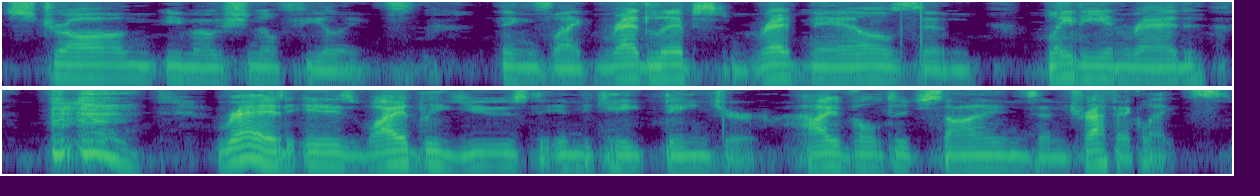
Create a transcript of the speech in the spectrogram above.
strong emotional feelings. Things like red lips, and red nails, and lady in red. red is widely used to indicate danger, high voltage signs, and traffic lights.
